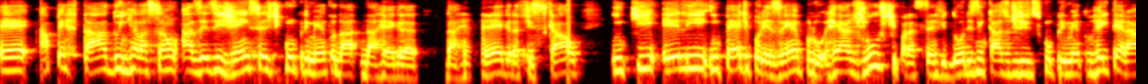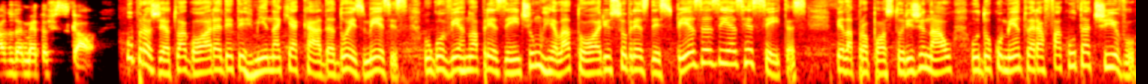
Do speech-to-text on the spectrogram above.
é, apertado em relação às exigências de cumprimento da, da regra da regra fiscal, em que ele impede, por exemplo, reajuste para servidores em caso de descumprimento reiterado da meta fiscal. O projeto agora determina que a cada dois meses o governo apresente um relatório sobre as despesas e as receitas. Pela proposta original, o documento era facultativo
